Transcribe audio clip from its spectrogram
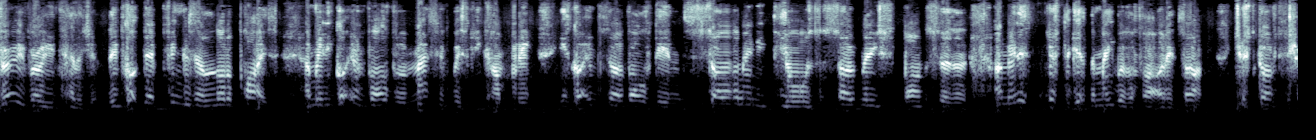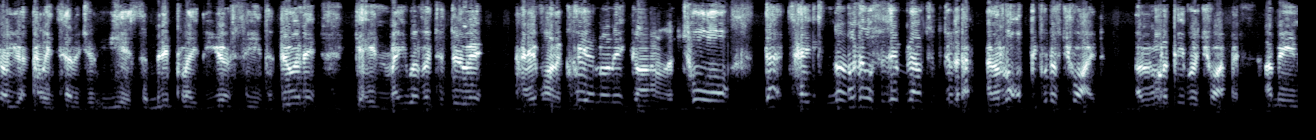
very, very intelligent. They've got their fingers in a lot of pies. I mean, he got involved with a massive whiskey company. He's got himself involved in so many deals, so many sponsors. I mean, it's just to get the Mayweather fight on its own. Just goes to show you how intelligent he is to manipulate the UFC into doing it, getting Mayweather to do it, and everyone agreeing on it, going on a tour. That takes no one else has ever been able to do that, and a lot of people have tried. A lot of people have tried. I mean,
